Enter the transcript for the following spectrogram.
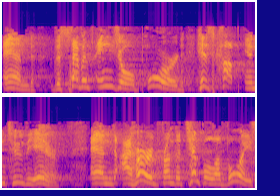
And the seventh angel poured his cup into the air. And I heard from the temple a voice,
